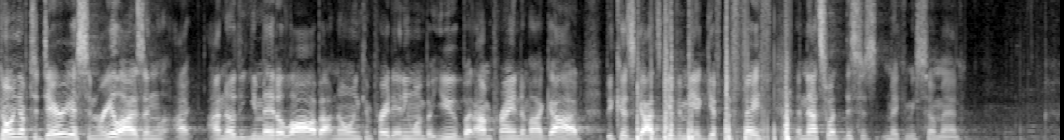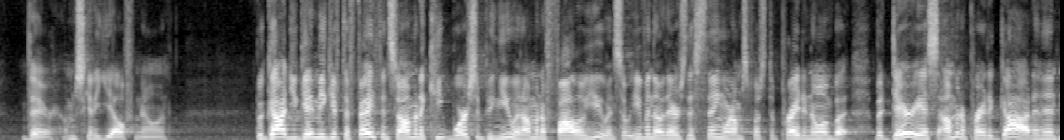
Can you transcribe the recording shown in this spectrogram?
going up to Darius and realizing, I, I know that you made a law about no one can pray to anyone but you, but I'm praying to my God because God's given me a gift of faith, and that's what this is making me so mad. There, I'm just going to yell from now on. But God, you gave me a gift of faith, and so I'm going to keep worshiping you and I'm going to follow you. And so even though there's this thing where I'm supposed to pray to no one but, but Darius, I'm going to pray to God. And then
